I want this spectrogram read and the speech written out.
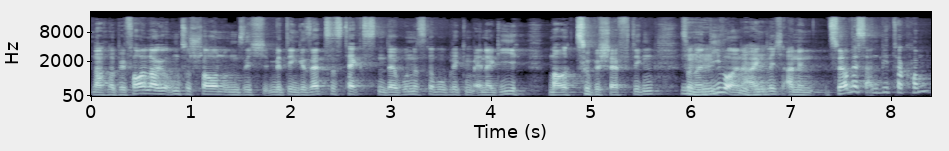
nach einer PV-Anlage umzuschauen und sich mit den Gesetzestexten der Bundesrepublik im Energiemarkt zu beschäftigen, sondern mhm. die wollen mhm. eigentlich an den Serviceanbieter kommen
